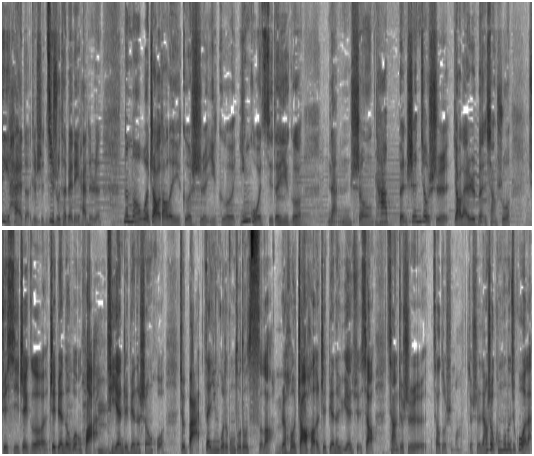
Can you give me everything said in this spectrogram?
厉害的，就是技术特别厉害的人。那么我找到了一个是一个英国籍的一个男生，他本身就是要来日本，想说学习这个这边的文化，嗯体验这边的生活，就把在英国的工作都辞了，然后找好了这边的语言学校，想就是叫做什么，就是两手空空的就过来。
